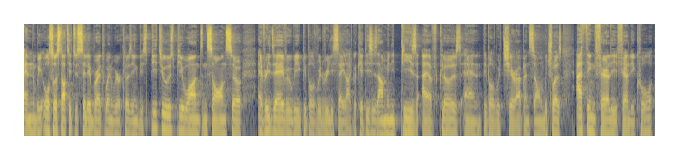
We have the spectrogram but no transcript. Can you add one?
and we also started to celebrate when we were closing these P2s, P1s, and so on. So every day, every week, people would really say like, okay, this is how many Ps I have closed, and people would cheer up and so on, which was, I think, fairly, fairly cool.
